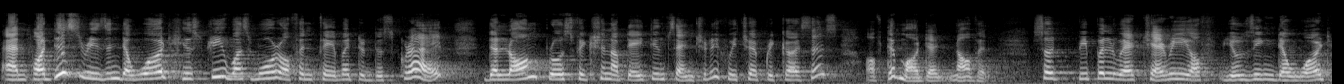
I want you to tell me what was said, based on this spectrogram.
And for this reason the word history was more often favored to describe the long prose fiction of the 18th century which were precursors of the modern novel. So, people were chary of using the word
